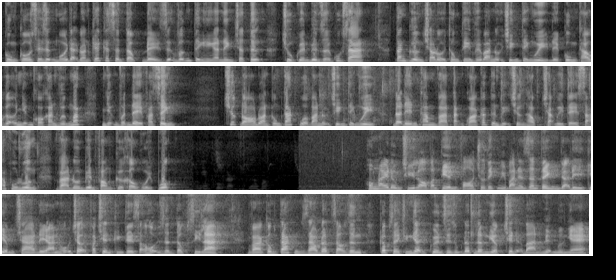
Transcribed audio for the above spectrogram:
củng cố xây dựng mối đại đoàn kết các dân tộc để giữ vững tình hình an ninh trật tự, chủ quyền biên giới quốc gia, tăng cường trao đổi thông tin với ban nội chính tỉnh ủy để cùng tháo gỡ những khó khăn vướng mắc, những vấn đề phát sinh. Trước đó, đoàn công tác của Ban Nội chính tỉnh ủy đã đến thăm và tặng quà các đơn vị trường học, trạm y tế xã Phu Luông và đồn biên phòng cửa khẩu Hủy Quốc. Hôm nay, đồng chí Lò Văn Tiến, Phó Chủ tịch Ủy ban nhân dân tỉnh đã đi kiểm tra đề án hỗ trợ phát triển kinh tế xã hội dân tộc Sila và công tác giao đất giao rừng, cấp giấy chứng nhận quyền sử dụng đất lâm nghiệp trên địa bàn huyện Mường Nhé.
